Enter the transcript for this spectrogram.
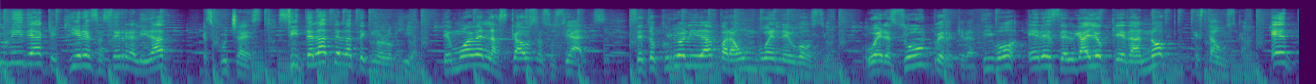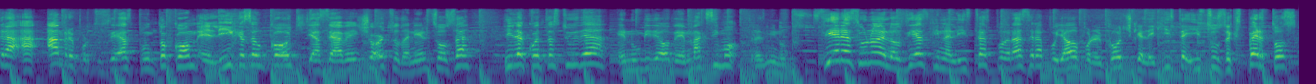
una idea que quieres hacer realidad? Escucha esto. Si te late la tecnología, te mueven las causas sociales, se te ocurrió la idea para un buen negocio, o eres súper creativo, eres el gallo que Danop está buscando. Entra a hambreportusideas.com, eliges a un coach, ya sea Ben Shorts o Daniel Sosa, y le cuentas tu idea en un video de máximo 3 minutos. Si eres uno de los 10 finalistas, podrás ser apoyado por el coach que elegiste y sus expertos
